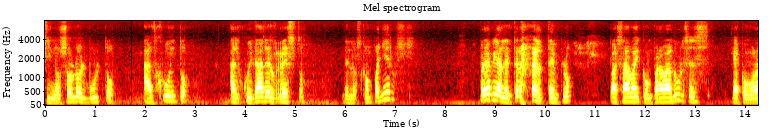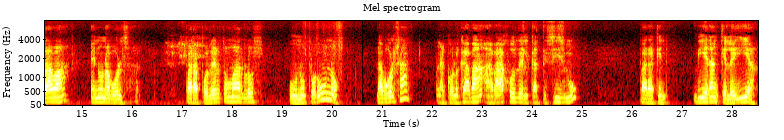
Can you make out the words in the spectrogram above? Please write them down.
sino solo el bulto adjunto al cuidar el resto de los compañeros. Previa al entrar al templo, pasaba y compraba dulces que acomodaba en una bolsa para poder tomarlos uno por uno. La bolsa la colocaba abajo del catecismo para que vieran que leía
